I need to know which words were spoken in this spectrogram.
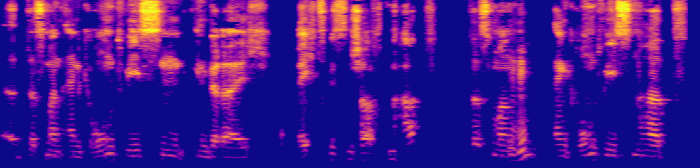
äh, dass man ein Grundwissen im Bereich Rechtswissenschaften hat, dass man mhm. ein Grundwissen hat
